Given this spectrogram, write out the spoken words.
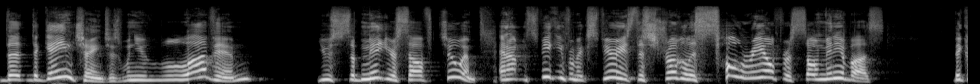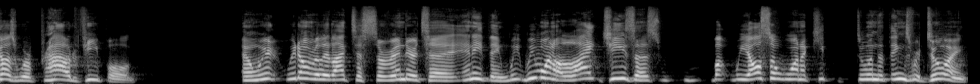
the, the game changes. When you love him, you submit yourself to him. And I'm speaking from experience, this struggle is so real for so many of us because we're proud people. And we, we don't really like to surrender to anything. We, we want to like Jesus, but we also want to keep doing the things we're doing.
